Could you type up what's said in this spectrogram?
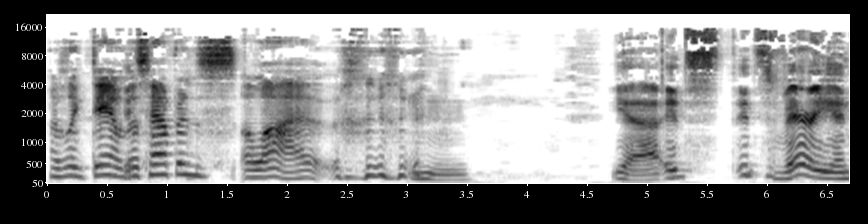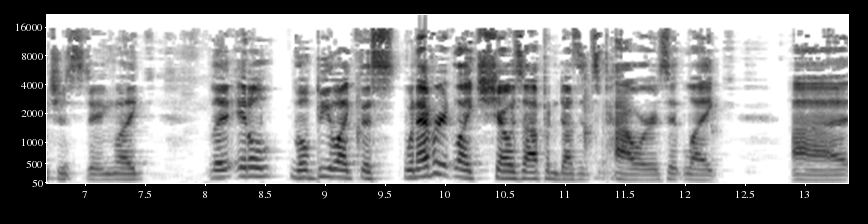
I was like, damn, this happens a lot. mhm. Yeah, it's, it's very interesting. Like, it'll, there'll be like this, whenever it like shows up and does its powers, it like, uh,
